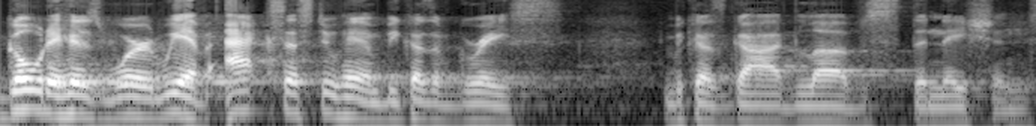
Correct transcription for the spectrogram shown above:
go to His Word. We have access to Him because of grace, because God loves the nations.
